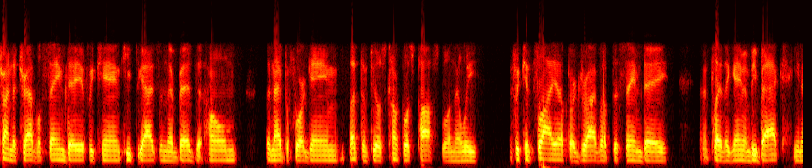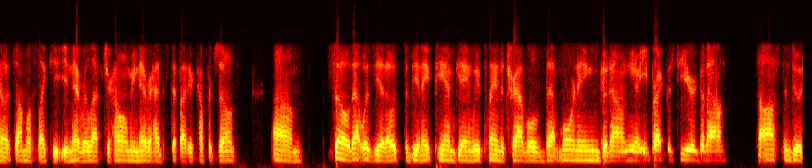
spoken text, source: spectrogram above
trying to travel same day if we can, keep the guys in their beds at home the night before a game, let them feel as comfortable as possible, and then we, if we can fly up or drive up the same day and play the game and be back, you know, it's almost like you, you never left your home, you never had to step out of your comfort zone. Um, so that was yeah, that was to be an 8 p.m. game. We planned to travel that morning, go down, you know, eat breakfast here, go down to Austin, do a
